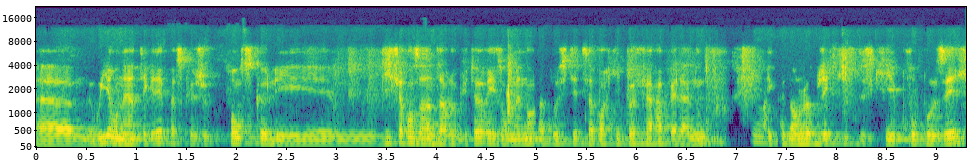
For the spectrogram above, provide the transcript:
Euh, oui, on est intégré parce que je pense que les euh, différents interlocuteurs, ils ont maintenant la possibilité de savoir qu'ils peuvent faire appel à nous et que dans l'objectif de ce qui est proposé,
